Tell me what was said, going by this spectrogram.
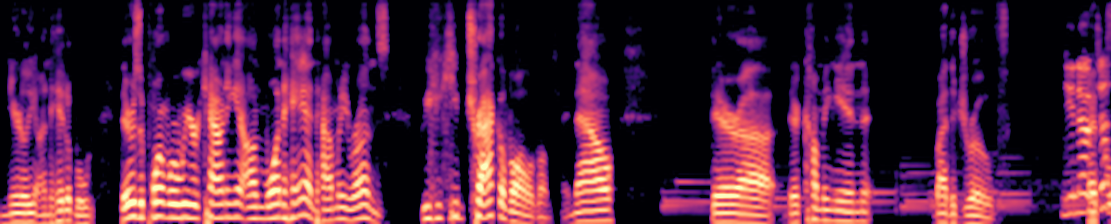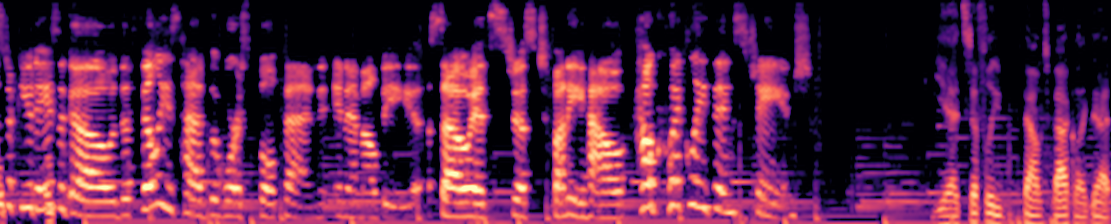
nearly unhittable. There was a point where we were counting it on one hand how many runs we could keep track of all of them. And now they're uh, they're coming in by the drove. You know, just a few days ago, the Phillies had the worst bullpen in MLB. So it's just funny how how quickly things change. Yeah, it's definitely bounced back like that.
